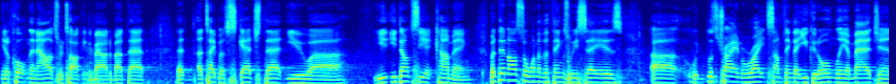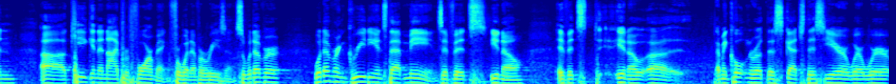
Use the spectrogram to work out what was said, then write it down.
you know Colton and Alex were talking about about that that a type of sketch that you. Uh, you, you don't see it coming. But then also, one of the things we say is uh, let's try and write something that you could only imagine uh, Keegan and I performing for whatever reason. So, whatever, whatever ingredients that means, if it's, you know, if it's, you know, uh, I mean, Colton wrote this sketch this year where we're,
